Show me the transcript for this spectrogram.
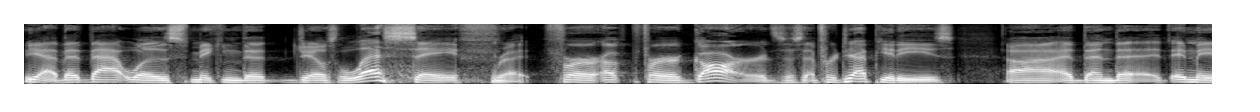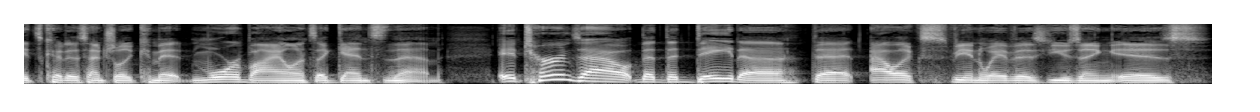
Yeah, that that was making the jails less safe, Right. For uh, for guards, and for deputies, uh, then the inmates could essentially commit more violence against them. It turns out that the data that Alex Villanueva is using is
